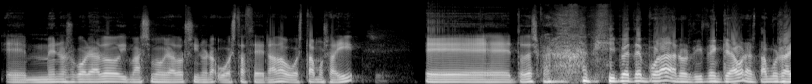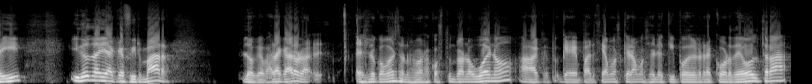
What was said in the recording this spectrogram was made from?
eh, menos goleado y máximo goleador si no o está hace nada o estamos ahí. entonces, claro, a principio de temporada nos dicen que ahora estamos ahí y dónde había que firmar. Lo que pasa, claro, es lo como esto, nos hemos acostumbrado a lo bueno, a que, parecíamos que éramos el equipo del récord de Ultra,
